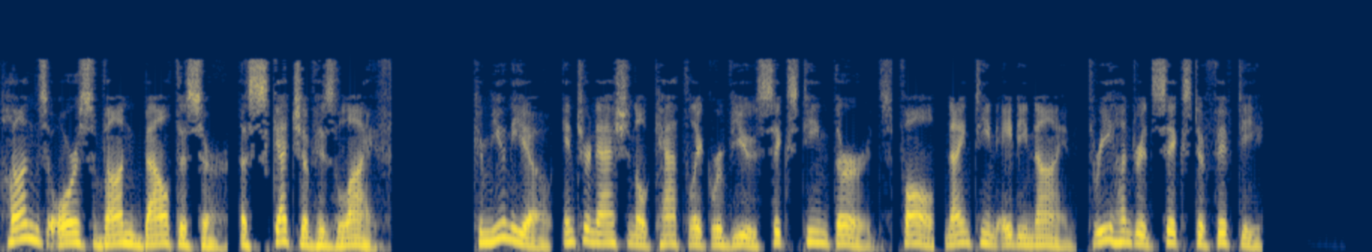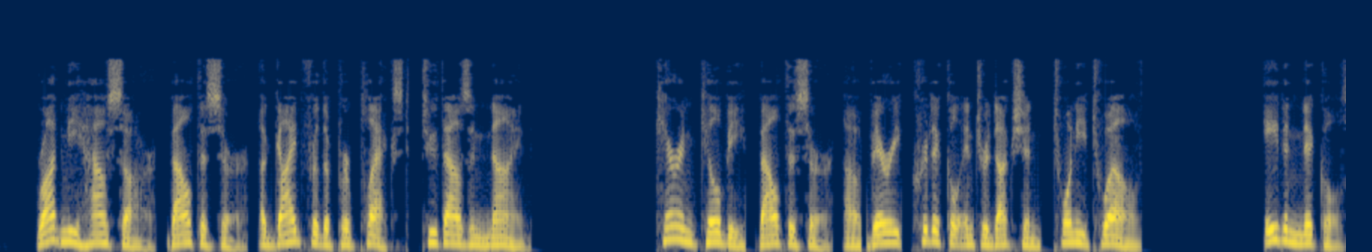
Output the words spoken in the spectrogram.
Hans Urs von Balthasar, A Sketch of His Life. Communio, International Catholic Review 16 thirds Fall, 1989, 306–50 Rodney Howsare, Balthasar, A Guide for the Perplexed, 2009 Karen Kilby, Balthasar, A Very Critical Introduction, 2012 Aidan Nichols,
